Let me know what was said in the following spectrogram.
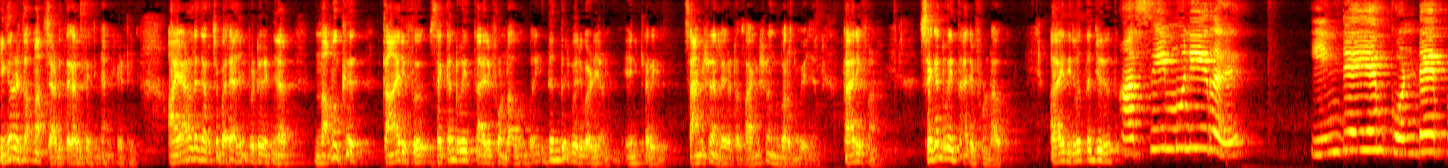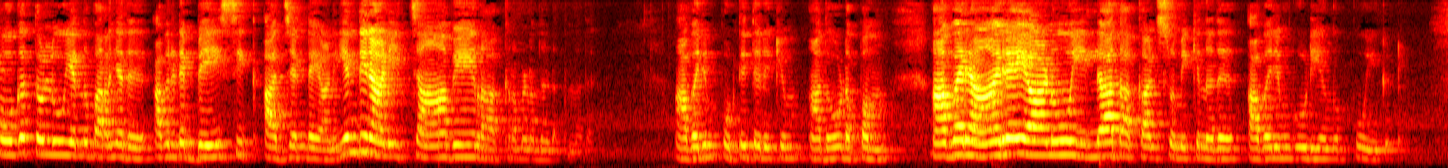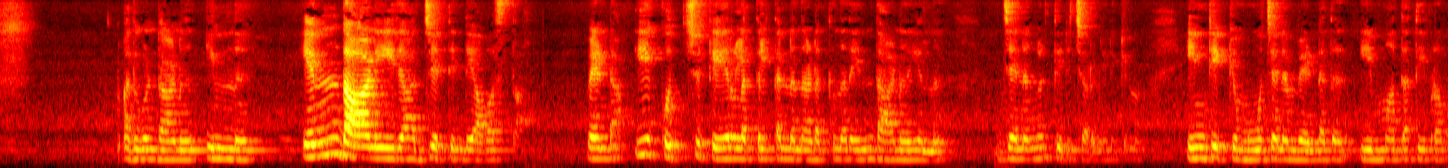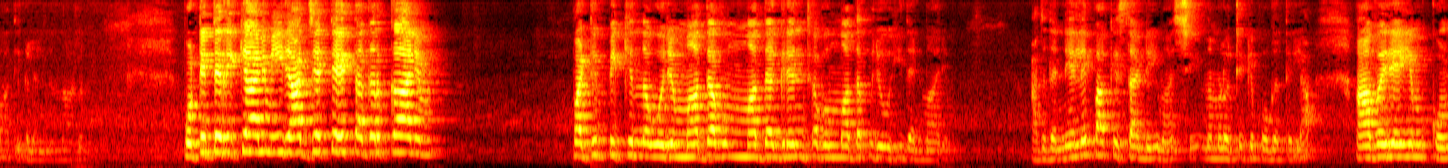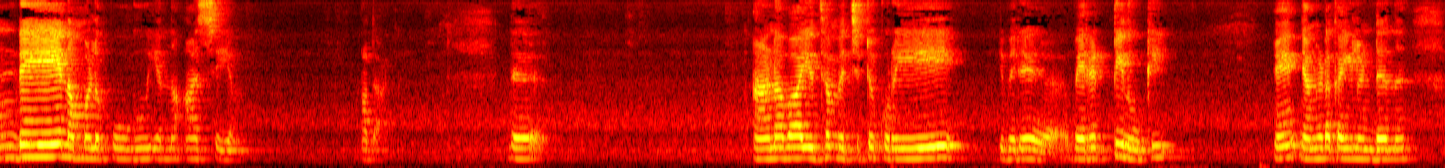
ഇങ്ങനൊരു തമാശ അടുത്ത കാലത്ത് ഞാൻ കേട്ടില്ല. അയാളുടെ ചർച്ച പരാജയപ്പെട്ട് കഴിഞ്ഞാൽ നമുക്ക് താരിഫ് സെക്കൻഡറി താരിഫ് ഉണ്ടാകുമ്പോൾ ഇതെന്തൊരു പരിപാടിയാണ്? എനിക്കറിയില്ല. സാങ്ഷൻ അല്ല കേട്ടോ. സാങ്ഷൻ എന്ന് പറഞ്ഞു കഴിഞ്ഞാൽ താരിഫാണ്. സെക്കൻഡറി താരിഫ് ഉണ്ടാകും. അതായത് ഇരുപത്തഞ്ച് ഇരുപത്തി അസീം മുനീർ ഇന്ത്യയും കൊണ്ടേ പോകത്തുള്ളൂ എന്ന് പറഞ്ഞത് അവരുടെ ബേസിക് അജണ്ടയാണ് എന്തിനാണ് ഈ ചാവേർ ആക്രമണം നടത്തുന്നത്? അവരും പൊട്ടിത്തെറിക്കും. അതോടൊപ്പം അവരാരെയാണോ ഇല്ലാതാക്കാൻ ശ്രമിക്കുന്നത് അവരും കൂടി അങ്ങ് പോയി കിട്ടും. അതുകൊണ്ടാണ് ഇന്ന് എന്താണ് ഈ രാജ്യത്തിന്റെ അവസ്ഥ? വേണ്ട ഈ കൊച്ചു കേരളത്തിൽ തന്നെ നടക്കുന്നത് എന്താണ് എന്ന് ജനങ്ങൾ തിരിച്ചറിഞ്ഞിരിക്കുന്നു. ഇന്ത്യയ്ക്ക് മോചനം വേണ്ടത് ഈ മത തീവ്രവാദികളിൽ നിന്നാണ്. പൊട്ടിത്തെറിക്കാനും ഈ രാജ്യത്തെ തകർക്കാനും പഠിപ്പിക്കുന്ന ഒരു മതവും മതഗ്രന്ഥവും മതപുരോഹിതന്മാരും അത് തന്നെയല്ലേ പാകിസ്ഥാന്റെയും ആശയം. നമ്മൾ ഒറ്റയ്ക്ക് പോകത്തില്ല. അവരെയും കൊണ്ടേ നമ്മൾ പോകൂ എന്ന ആശയം അതാണ്. ഇത് ആണവായുധം വെച്ചിട്ട് കുറേ ഇവർ വിരട്ടി നോക്കി. ഏ ഞങ്ങളുടെ കയ്യിലുണ്ട് എന്ന്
